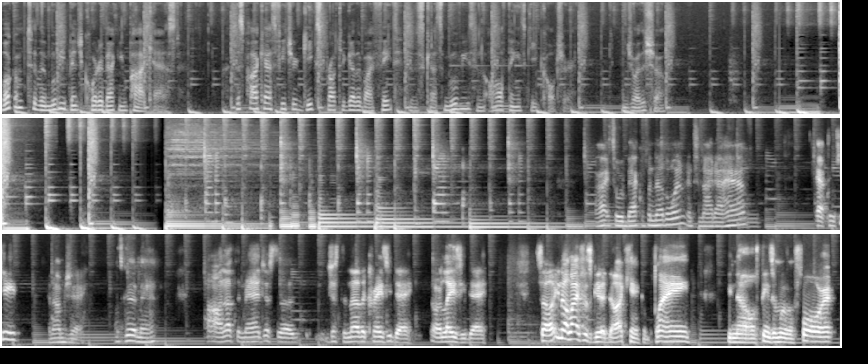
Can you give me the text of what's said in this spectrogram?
Welcome to the Movie Bench Quarterbacking Podcast. This podcast features geeks brought together by fate to discuss movies and all things geek culture. Enjoy the show. All right, so we're back with another one, and tonight I have Captain Keith. and I'm Jay. What's good, man? Oh, nothing, man. Just a just another crazy day or lazy day. So you know, life is good though. I can't complain. You know, things are moving forward.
